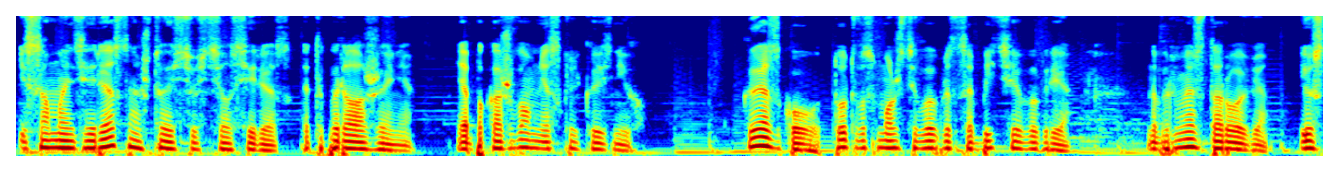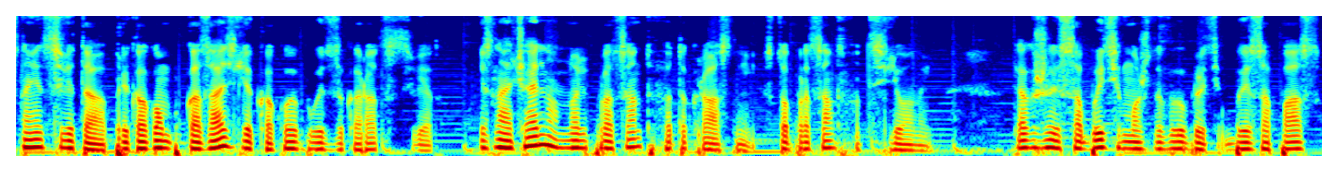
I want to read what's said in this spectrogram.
И самое интересное, что есть у SteelSeries, это приложение. Я покажу вам несколько из них. CSGO. Тут вы сможете выбрать событие в игре например, здоровье, и установить цвета, при каком показателе какой будет загораться цвет. Изначально 0% это красный, 100% это зеленый. Также из событий можно выбрать боезапас,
